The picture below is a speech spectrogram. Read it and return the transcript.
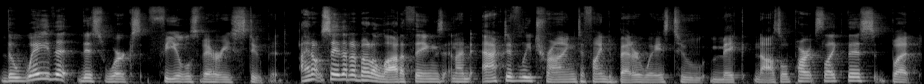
the way that this works feels very stupid. I don't say that about a lot of things, and I'm actively trying to find better ways to make nozzle parts like this, but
